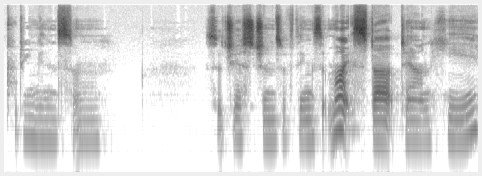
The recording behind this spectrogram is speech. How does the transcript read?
putting in some suggestions of things that might start down here.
